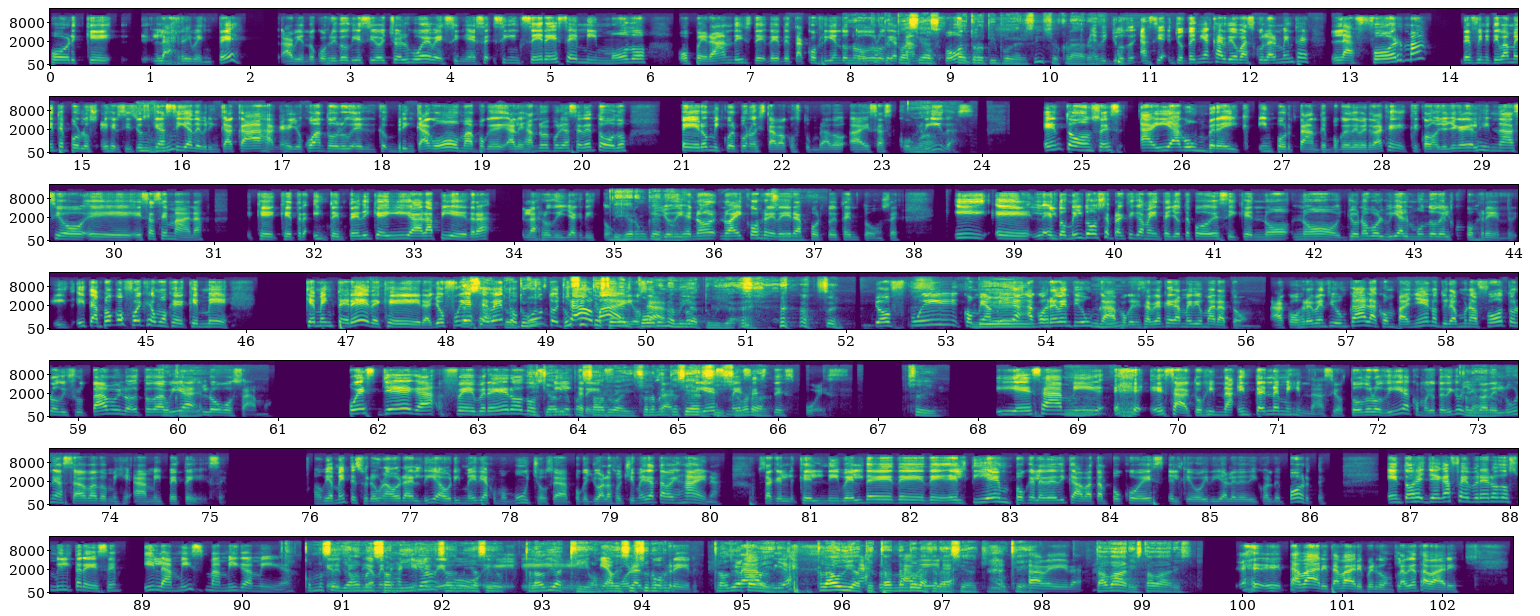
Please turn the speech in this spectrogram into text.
porque la reventé. Habiendo corrido 18 el jueves, sin, ese, sin ser ese mi modo operandi de, de, estar corriendo todos los días tantos fondos. otro tipo de ejercicio, claro. Eh, yo, hacía, yo tenía cardiovascularmente la forma definitivamente por los ejercicios que hacía de brincar caja, que yo cuánto, eh, brincar goma, porque Alejandro me podía hacer de todo, pero mi cuerpo no estaba acostumbrado a esas corridas. Entonces, ahí hago un break importante, porque de verdad que, cuando yo llegué al gimnasio eh, esa semana, que, intenté de que ir a la piedra, la rodilla gritó. Dijeron que y yo dije, no, no hay corredera por todo este entonces. Y eh, el 2012 prácticamente yo te puedo decir que no, no, yo no volví al mundo del correr. Y, y tampoco fue como que, que, me, que me enteré de qué era. Yo fui a ese evento, punto, chao, bye. O sea, una amiga tuya. Yo fui con mi amiga a correr 21K, porque ni sabía que era medio maratón. A correr 21K, la acompañé, nos tiramos una foto, lo disfrutamos y lo, todavía lo gozamos. Pues llega febrero 2013. ¿Y qué había pasado ahí? Solamente ese ejercicio, diez meses después. Sí. Y esa a mí, exacto, interna en mi gimnasio. Todos los días, como yo te digo, yo iba de lunes a sábado a mi PTS. Obviamente eso era una hora del día, hora y media como mucho, o sea, porque yo a las ocho y media estaba en Jaina. O sea, que el, que el nivel de, de, de, el tiempo que le dedicaba tampoco es el que hoy día le dedico al deporte. Entonces llega febrero 2013 y la misma amiga mía. ¿Cómo se llama esa amiga? Eh, Claudia aquí, vamos a decir su nombre. Claudia, Claudia. Tavera. Claudia, te están dando las gracias aquí. Okay. Tavera. Tavares, Tavares. Tavares, Tavares, perdón, Claudia Tavares.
